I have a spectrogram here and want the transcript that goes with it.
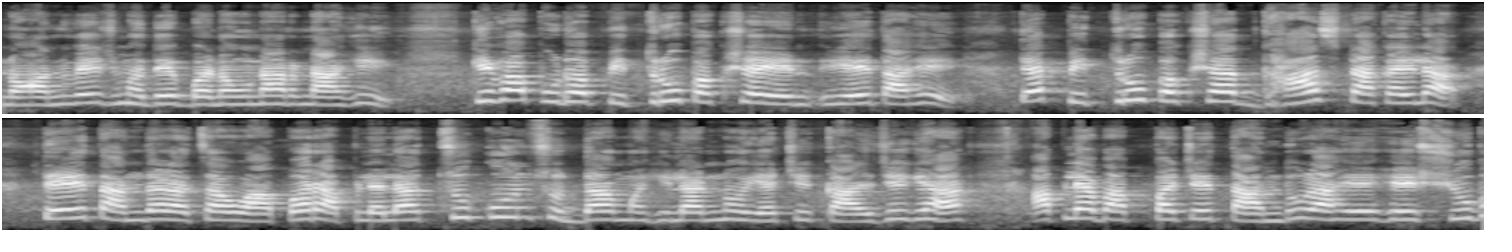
नॉनव्हेजमध्ये बनवणार नाही. किंवा पुढं पितृपक्ष ये येत आहे त्या पितृपक्षात घास टाकायला ते तांदळाचा वापर आपल्याला चुकून सुद्धा महिलांनो याची काळजी घ्या. आपल्या बाप्पाचे तांदूळ आहे हे शुभ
